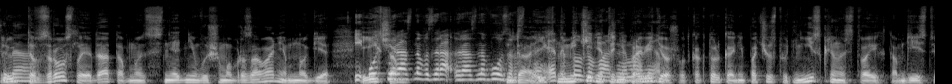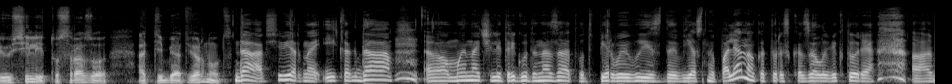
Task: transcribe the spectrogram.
Люди-то да. взрослые, да, там с не одним высшим образованием многие. И, и очень там, разновозрастные. Да, их это на Микине ты не проведешь. Вот как только они они почувствуют неискренность твоих там, действий усилий, то сразу от тебя отвернутся. Да, все верно. И когда э, мы начали три года назад вот первые выезды в Ясную Поляну, о которой сказала Виктория, а,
